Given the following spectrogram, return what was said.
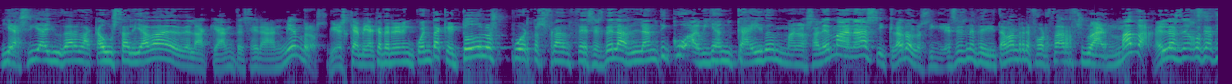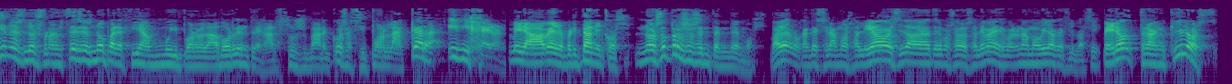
y así ayudar a la causa aliada de la que antes eran miembros. Y es que había que tener en cuenta que todos los puertos franceses del Atlántico habían caído en manos alemanas y claro, los ingleses necesitaban reforzar su armada. En las negociaciones los franceses no parecían muy por la labor de entregar sus barcos así por la cara y dijeron, mira, a ver, británicos, nosotros os entendemos, ¿vale? Porque antes éramos aliados y ahora tenemos a los alemanes, bueno, una movida que flipa así. Pero tranquilos,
